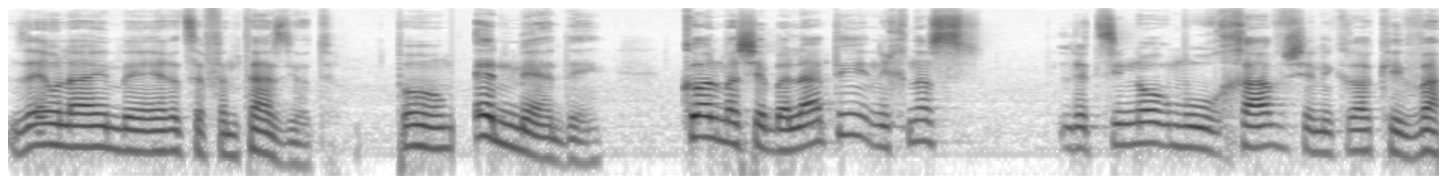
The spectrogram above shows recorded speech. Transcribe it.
זה אולי בארץ הפנטזיות. פה אין מעדה. כל מה שבלעתי נכנס לצינור מורחב שנקרא קיבה,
